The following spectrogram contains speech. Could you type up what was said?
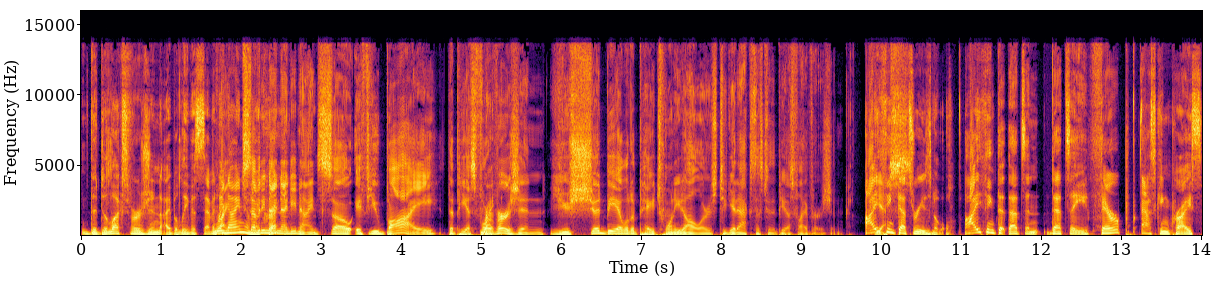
the deluxe version, I believe, is seventy nine. Right, seventy nine ninety nine. So if you buy the PS4 Right. version, you should be able to pay twenty dollars to get access to the PS5 version. I Yes. think that's reasonable. I think that that's an that's a fair asking price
